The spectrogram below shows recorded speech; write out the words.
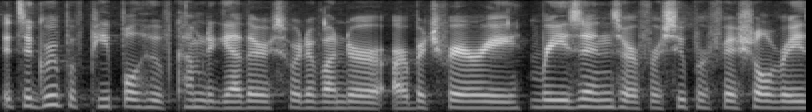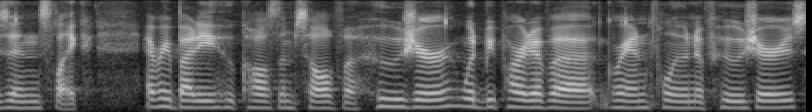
It's a group of people who've come together sort of under arbitrary reasons or for superficial reasons, like everybody who calls themselves a Hoosier would be part of a Granfalloon of Hoosiers.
